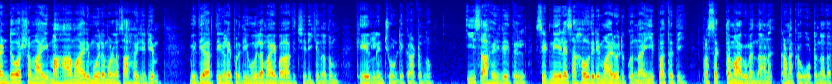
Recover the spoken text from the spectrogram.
രണ്ടു വർഷമായി മഹാമാരി മൂലമുള്ള സാഹചര്യം വിദ്യാർത്ഥികളെ പ്രതികൂലമായി ബാധിച്ചിരിക്കുന്നതും കീർലിൻ ചൂണ്ടിക്കാട്ടുന്നു ഈ സാഹചര്യത്തിൽ സിഡ്നിയിലെ സഹോദരിമാരൊരുക്കുന്ന ഈ പദ്ധതി പ്രസക്തമാകുമെന്നാണ് കണക്കുകൂട്ടുന്നത്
